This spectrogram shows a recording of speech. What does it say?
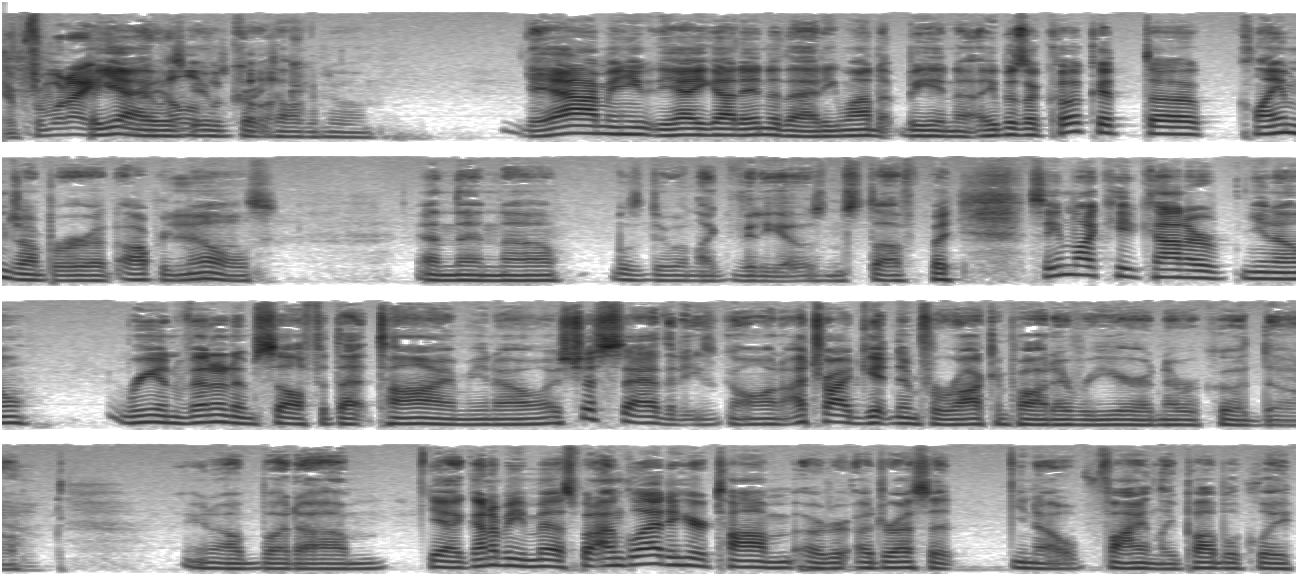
And from what I yeah, it was it was great cook. talking to him. Yeah, I mean, he, yeah, he got into that. He wound up being a, he was a cook at uh, Claim Jumper at Opry Mills, and then uh, was doing like videos and stuff. But seemed like he'd kind of you know reinvented himself at that time. You know, it's just sad that he's gone. I tried getting him for Rockin' Pod every year. I never could though. You know, but um, yeah, gonna be missed. But I'm glad to hear Tom ad- address it. You know, finally publicly,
